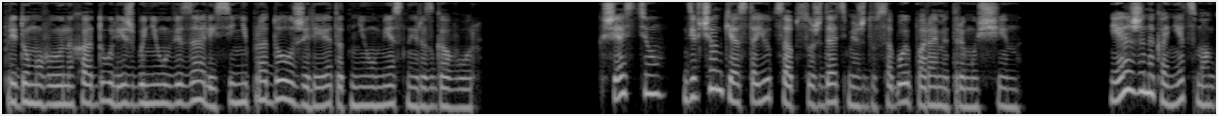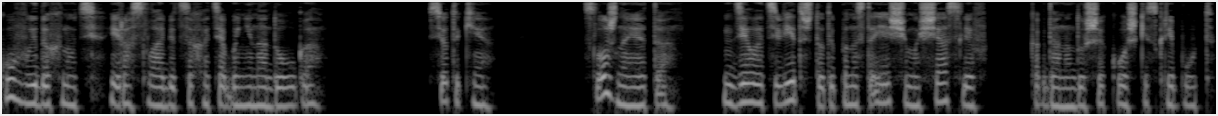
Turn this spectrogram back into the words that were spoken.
Придумываю на ходу, лишь бы не увязались и не продолжили этот неуместный разговор. К счастью, девчонки остаются обсуждать между собой параметры мужчин. Я же, наконец, могу выдохнуть и расслабиться хотя бы ненадолго все таки сложно это — делать вид, что ты по-настоящему счастлив, когда на душе кошки скребут.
